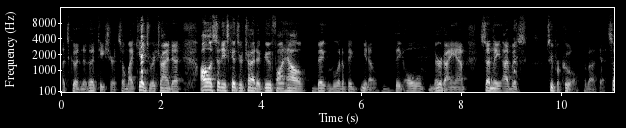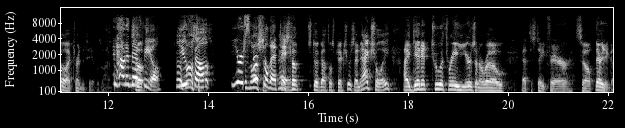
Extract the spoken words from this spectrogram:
"Let's Good in the Hood" T-shirt. So my kids were trying to, all of a sudden, these kids were trying to goof on how big, what a big, you know, big old nerd I am. Suddenly, I was super cool about that. So I turned the tables on him. And how did that so, feel? You awesome. felt you were special awesome. that day. I still, still got those pictures, and actually, I did it two or three years in a row at the state fair. So there you go.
